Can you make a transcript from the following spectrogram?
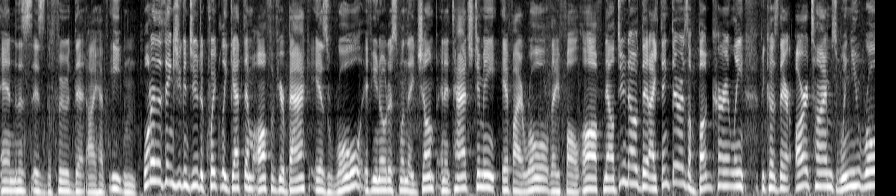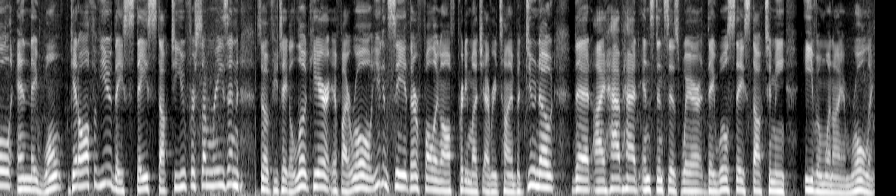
and this is the food that I have eaten. One of the things you can do to quickly get them off of your back is roll. If you notice when they jump and attach to me, if I roll, they fall off. Now do note that I think there is a bug currently because there are times when you roll and they won't get off of you. They stay stuck to you for some reason. So if you take a look here, if I roll, you can see they're falling off pretty much every time. But do note that I have had instances where they will stay stuck to me even when I am rolling.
